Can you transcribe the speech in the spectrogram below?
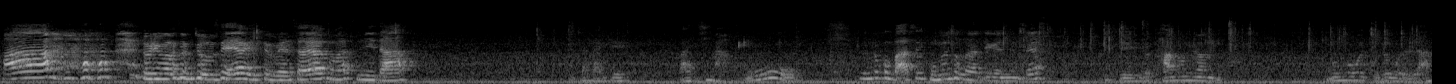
아, 놀이방송 좋으세요? 유튜브에서요? 고맙습니다. 자, 이제 마지막. 오, 조금 맛을 보면서 넣어야 되겠는데? 그치, 이거 다 넣으면 못 먹을지도 몰라.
